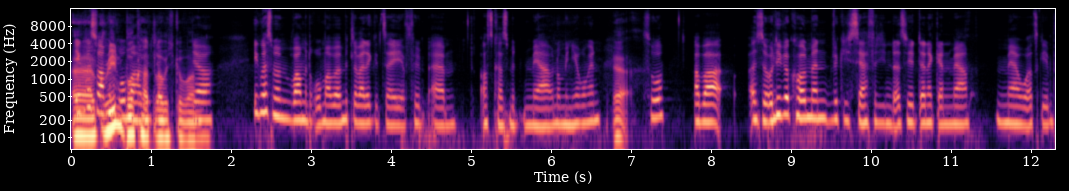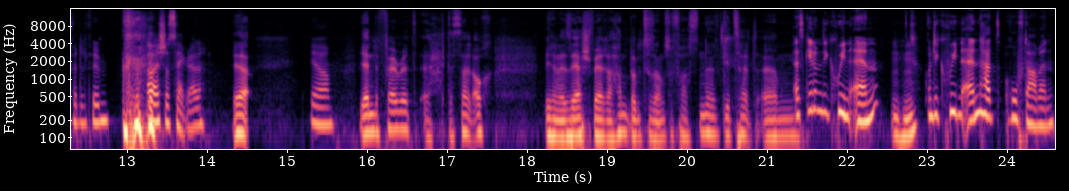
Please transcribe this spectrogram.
Äh, Irgendwas war mit Green Roma, Book hat, glaube ich, gewonnen. ja. Irgendwas mit- war mit Roma, aber mittlerweile gibt es ja hier Film, ähm, Oscars mit mehr Nominierungen. Ja. So. Aber also Olivia Colman wirklich sehr verdient. Also ich hätte gerne mehr, mehr Awards geben für den Film. Aber ist schon sehr geil. Ja. Ja. Ja, in The Favorite, äh, das ist halt auch wieder eine sehr schwere Handlung zusammenzufassen. ne? Es geht halt. Ähm, Es geht um die Queen Anne mhm. und die Queen Anne hat Hofdamen.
